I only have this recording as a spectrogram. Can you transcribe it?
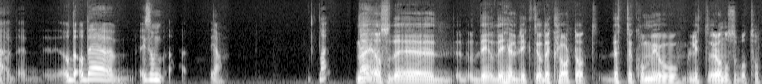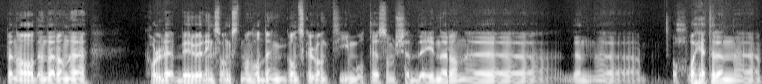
og det, og det liksom Ja. Nei. Nei, altså det er, det, det er helt riktig, og det er klart at dette kommer jo litt også på toppen av den der han eh, Kall det berøringsangsten man hadde en ganske lang tid mot det som skjedde i den eh, Den oh, Hva heter den eh,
